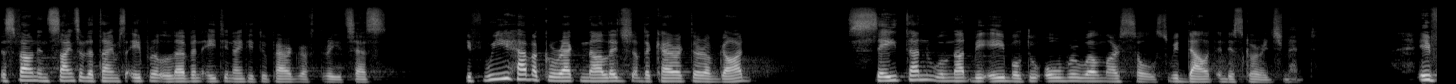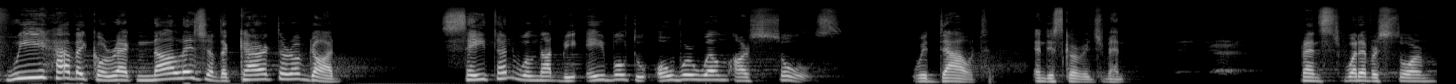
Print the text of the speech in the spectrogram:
is found in Signs of the Times, April 11, 1892, paragraph 3. It says, If we have a correct knowledge of the character of God, Satan will not be able to overwhelm our souls with doubt and discouragement. If we have a correct knowledge of the character of God, Satan will not be able to overwhelm our souls with doubt and discouragement. Friends, whatever storm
